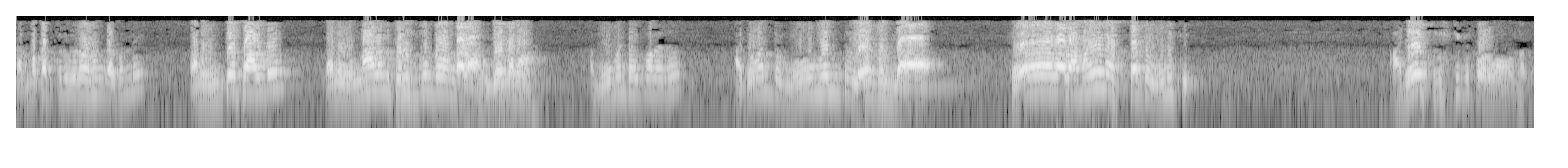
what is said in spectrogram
కర్మకర్తలు విరోధం కదండి. తను ఉంటే చాలదు. తను ఉన్నానని తెలుసుకుంటూ ఉండాలా? ఇదే పనా? ఆ మూమెంట్ అయిపోలేదు. అటువంటి మూమెంట్ లేకుండా కేవలమైన సత్ ఉనికి. అదే సృష్టికి పూర్వం ఉన్నది.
